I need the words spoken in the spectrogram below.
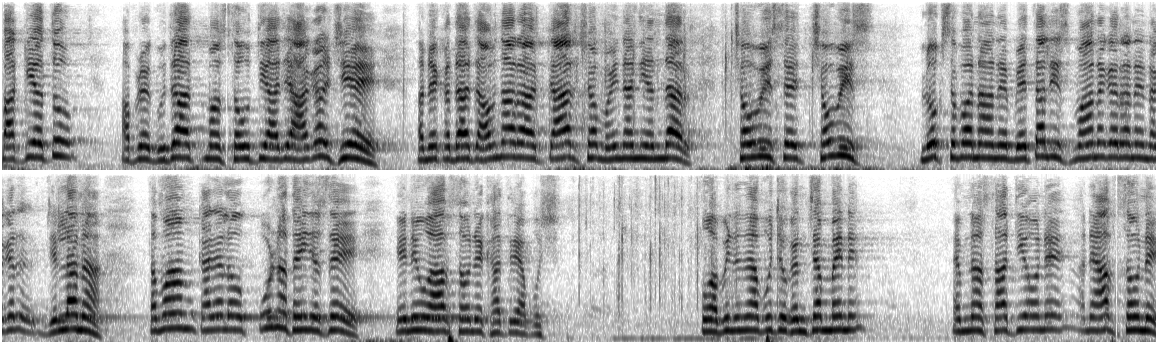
બાકી હતું, આપણે ગુજરાતમાં સૌથી આજે આગળ છીએ. અને કદાચ આવનારા ચાર, છ મહિનાની અંદર છવ્વીસે છવ્વીસ લોકસભાના અને બેતાલીસ મહાનગર અને નગર જિલ્લાના તમામ કાર્યાલયો પૂર્ણ થઈ જશે એની હું આપ સૌને ખાતરી આપું છું. હું અભિનંદન આપું છું ઘનશ્યામભાઈને, એમના સાથીઓને અને આપ સૌને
